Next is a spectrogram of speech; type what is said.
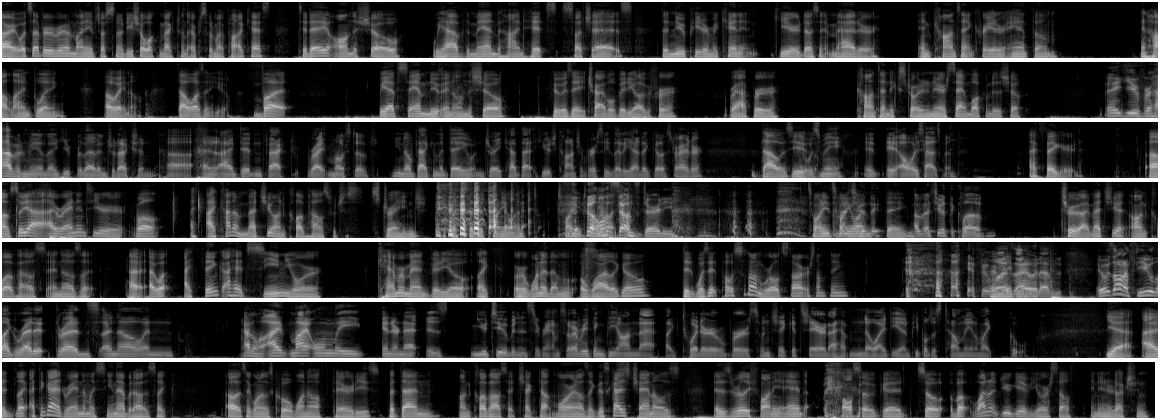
All right, what's up, everyone? My name is Justin Odisho. Welcome back to another episode of my podcast. Today on the show, we have the man behind hits such as the new Peter McKinnon, Gear Doesn't Matter, and content creator Anthem, and Hotline Bling. Oh, wait, no, that wasn't you. But we have Sam Newton on the show, who is a travel videographer, rapper, content extraordinaire. Sam, welcome to the show. Thank you for having me, and thank you for that introduction. Uh, and I did, in fact, write most of you know back in the day when Drake had that huge controversy that he had a ghostwriter. That was you. It was me. It it always has been. I figured. Um, so yeah, I ran into your. Well, I, I kind of met you on Clubhouse, which is strange. It's like such a 21, It almost sounds dirty. 2021 the- thing. I met you at the club. True, I met you on Clubhouse, and I was like, I, I, I think I had seen your cameraman video, like, or one of them a while ago. Did was it posted on WorldStar or something? if it Or was, I would have. It was on a few like Reddit threads I know, and I don't know. I my only internet is YouTube and Instagram, so everything beyond that, like Twitter, verse when shit gets shared, I have no idea, and people just tell me, and I'm like, cool. Yeah, I like. I think I had randomly seen that, but I was like, "Oh, it's like one of those cool one-off parodies." But then on Clubhouse, I checked out more, and I was like, "This guy's channel is is really funny and also good." So, but why don't you give yourself an introduction?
